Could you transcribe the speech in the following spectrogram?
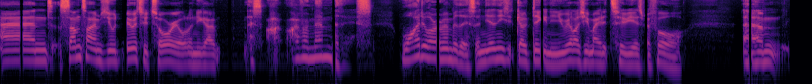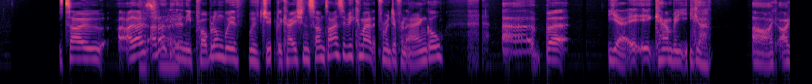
And sometimes you'll do a tutorial and you go, "This, I, I remember this. Why do I remember this?" And then you go digging and you realize you made it two years before. Um, so I don't, I don't right. think there's any problem with with duplication. Sometimes if you come at it from a different angle, uh, but yeah, it, it, can be. You go, oh, I, I,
